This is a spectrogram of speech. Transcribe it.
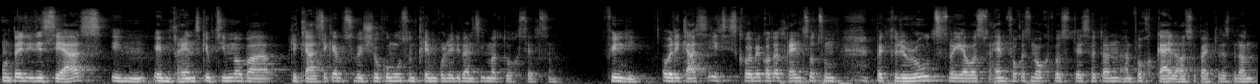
Und bei den Desserts im, im Trends gibt es immer aber die Klassiker, so wie Schokomousse und Creme Brûlée, die werden es immer durchsetzen. Finde ich. Aber die Klassiker ist gerade der Trend so zum Back to the Roots, dass man eher was Einfaches macht, was das halt dann einfach geil ausarbeitet, dass man dann,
